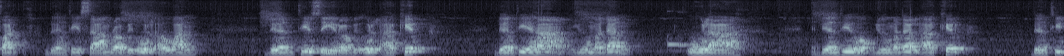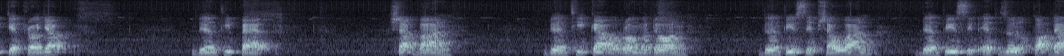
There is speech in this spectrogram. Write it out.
ฟัดเดือนที่สามรอบิอุลอาวันเดือนที่สี่รอบิอุลอาคิรเดือนที่ห้ายูมาดันอูลา เดือนที่หกยูมาดัลอาคิรเดือนที่เจ็ดรอยับ เดือนที่แปด ชะบาน เดือนที่เก้ารอมฎอน เดือนที่สิบชาวาน เดือนที่สิบเอ็ดซุลกอดา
